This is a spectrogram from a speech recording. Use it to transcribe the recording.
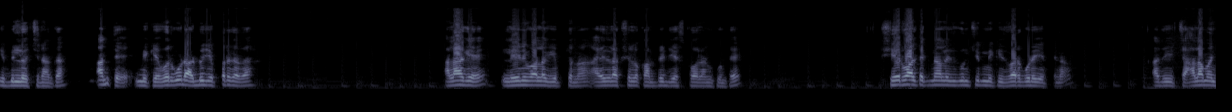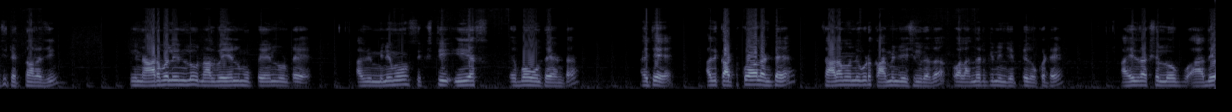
ఈ బిల్ వచ్చినాక. అంతే. మీకు ఎవరు కూడా అడ్డు చెప్పరు కదా. అలాగే లేని వాళ్ళకి చెప్తున్నా ఐదు లక్షలు కంప్లీట్ చేసుకోవాలనుకుంటే. షేర్ వాల్ టెక్నాలజీ గురించి మీకు ఇదివరకు కూడా చెప్పిన. అది చాలా మంచి టెక్నాలజీ. ఈ నార్మల్ ఇండ్లు నలభై ఏళ్ళు ముప్పై ఏళ్ళు ఉంటే అవి మినిమం సిక్స్టీ ఇయర్స్ అబోవ్ ఉంటాయంట. అయితే అది కట్టుకోవాలంటే చాలామంది కూడా కామెంట్ చేసారు కదా వాళ్ళందరికీ నేను చెప్పేది ఒకటే. ఐదు లక్షల లోపు అదే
